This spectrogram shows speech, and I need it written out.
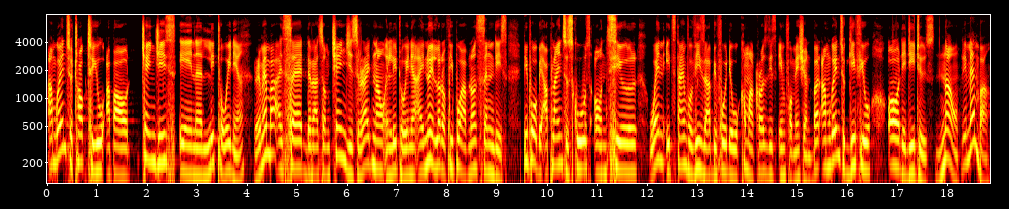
I'm going to talk to you about changes in uh, Lithuania. Remember, I said there are some changes right now in Lithuania. I know a lot of people have not seen this. People will be applying to schools until when it's time for visa before they will come across this information. But I'm going to give you all the details. Now, remember,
